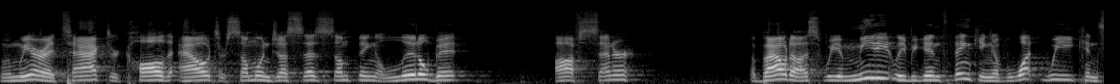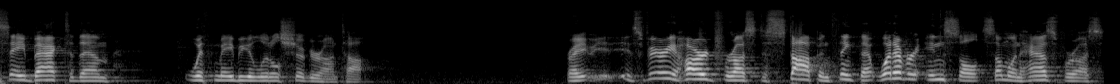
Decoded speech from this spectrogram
When we are attacked or called out, or someone just says something a little bit off center about us, we immediately begin thinking of what we can say back to them with maybe a little sugar on top right? It's very hard for us to stop and think that whatever insult someone has for us,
